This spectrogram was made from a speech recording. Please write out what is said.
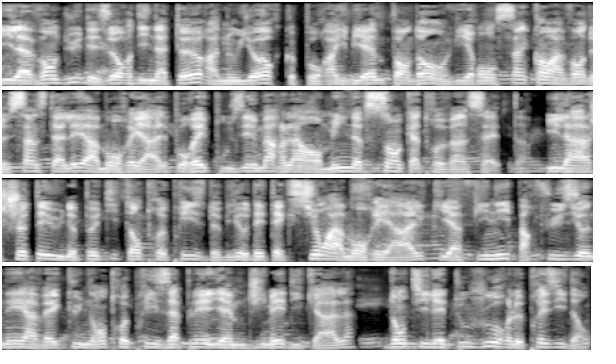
il a vendu des ordinateurs à New York pour IBM pendant environ 5 ans avant de s'installer à Montréal pour épouser Marla en 1987. Il a acheté une petite entreprise de biodétection à Montréal qui a fini par fusionner avec une entreprise appelée AMG Medical, dont il est toujours le président.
